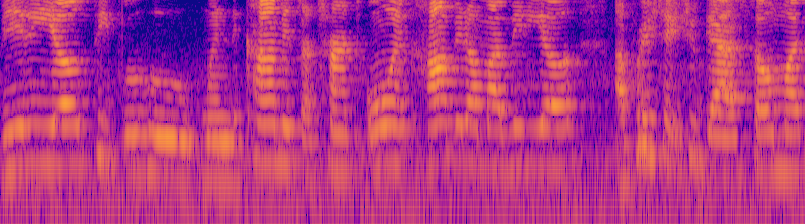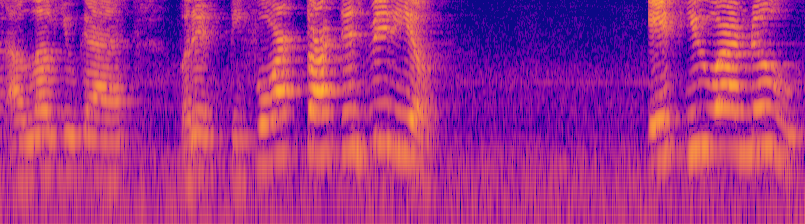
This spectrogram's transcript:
videos, people who when the comments are turned on, comment on my video. I appreciate you guys so much. I love you guys. But if before I start this video, if you are new,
